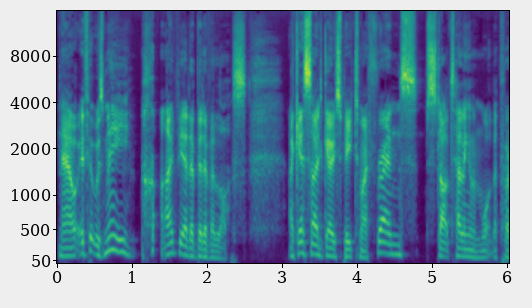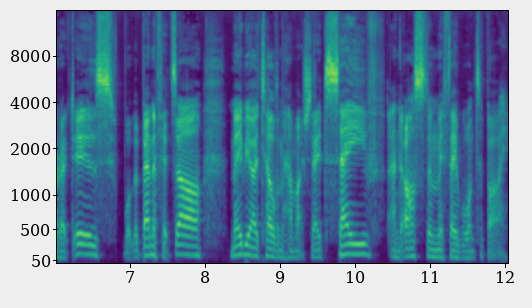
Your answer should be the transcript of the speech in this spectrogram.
Now, if it was me, I'd be at a bit of a loss. I guess I'd go speak to my friends, start telling them what the product is, what the benefits are. Maybe I'd tell them how much they'd save and ask them if they want to buy.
